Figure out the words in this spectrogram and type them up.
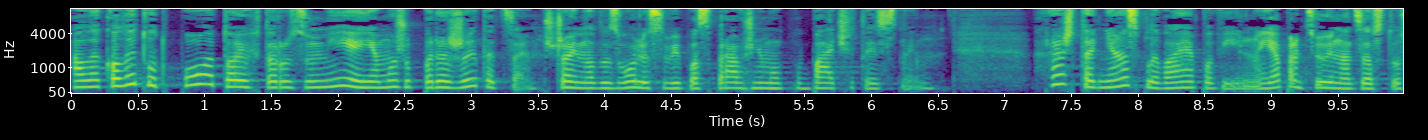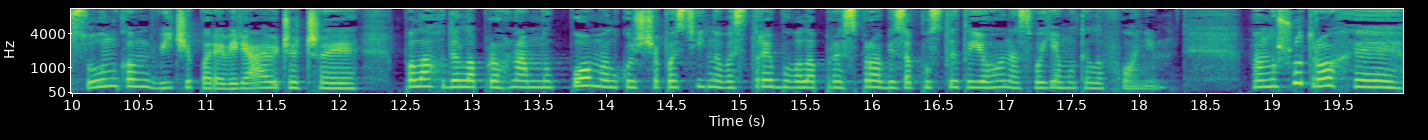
Але коли тут по той, хто розуміє, я можу пережити це, щойно дозволю собі по-справжньому побачити з ним. Решта дня спливає повільно. Я працюю над застосунком, двічі перевіряючи, чи полагодила програмну помилку, що постійно вистрибувала при спробі запустити його на своєму телефоні. Наношу трохи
